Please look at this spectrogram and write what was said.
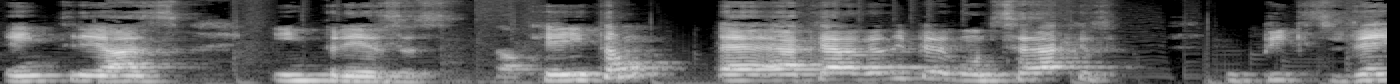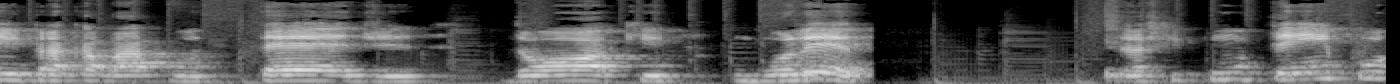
entre as empresas, ok? Então, é, é aquela grande pergunta, será que o Pix vem para acabar com o TED, DOC, um boleto? Eu acho que com o tempo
